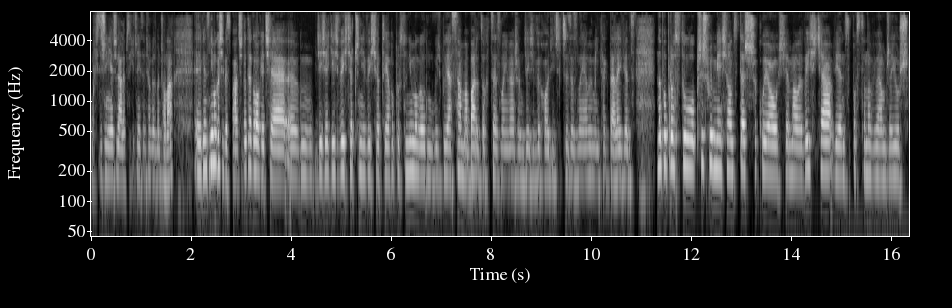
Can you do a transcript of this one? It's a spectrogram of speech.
bo fizycznie nie źle, ale psychicznie jestem ciągle zmęczona, Yy, więc nie mogę się wyspać. Do tego wiecie, gdzieś jakieś wyjścia czy nie wyjścia, to ja po prostu nie mogę odmówić, bo ja sama bardzo chcę z moim mężem gdzieś wychodzić, czy ze znajomymi i tak dalej, więc no po prostu przyszły miesiąc też szykują się małe wyjścia, więc postanowiłam, że już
